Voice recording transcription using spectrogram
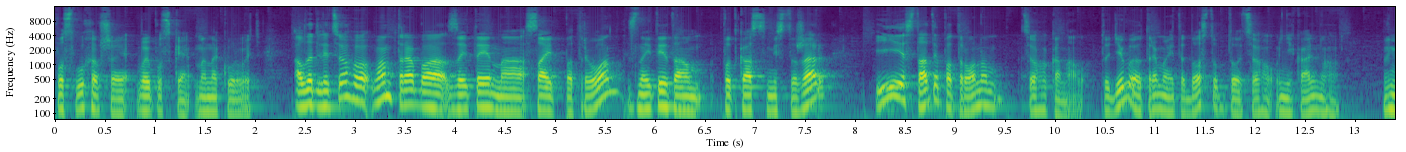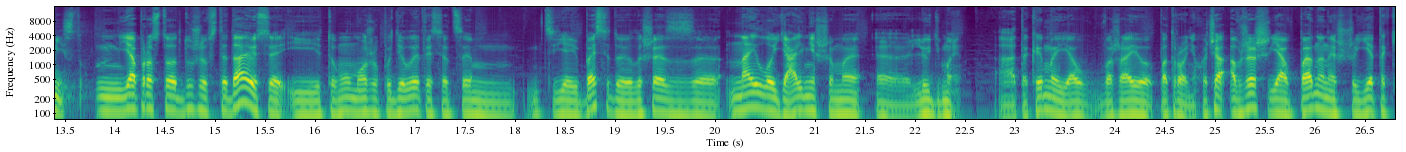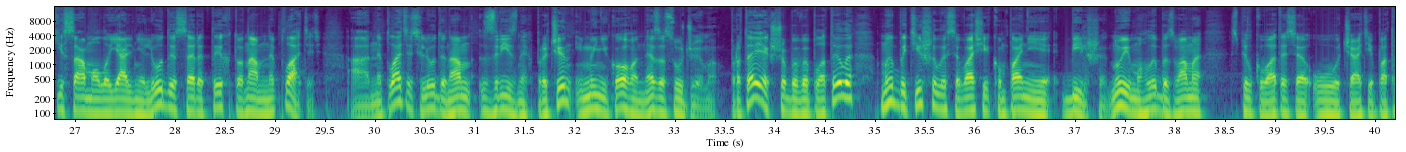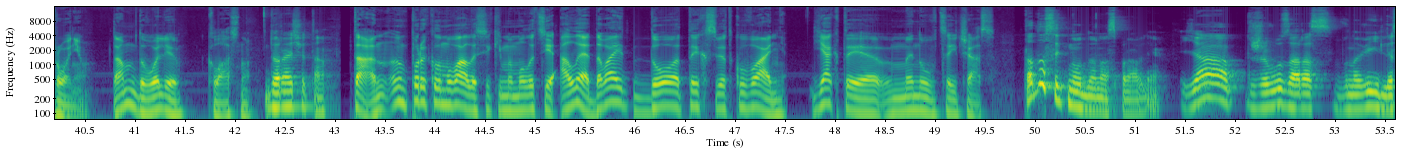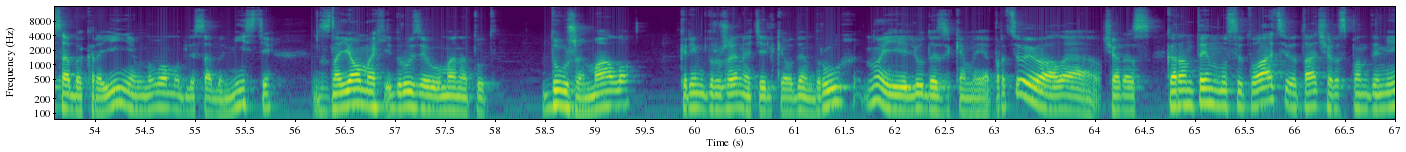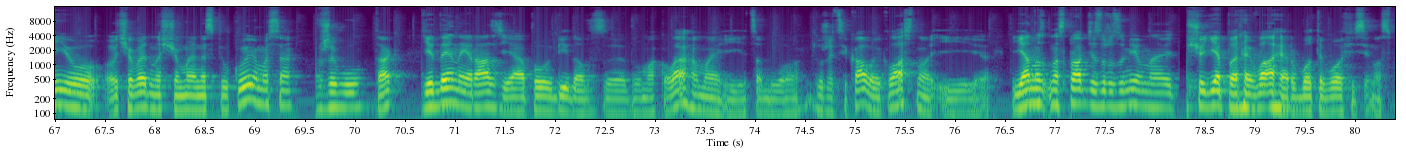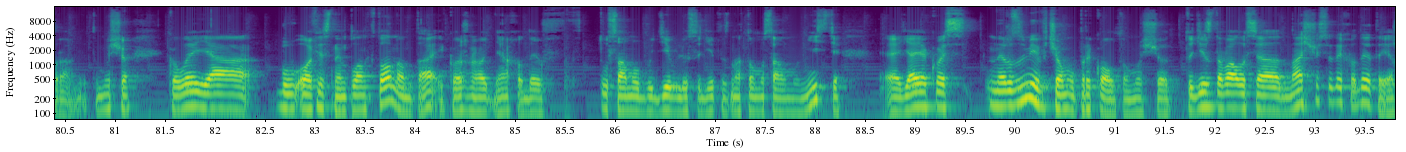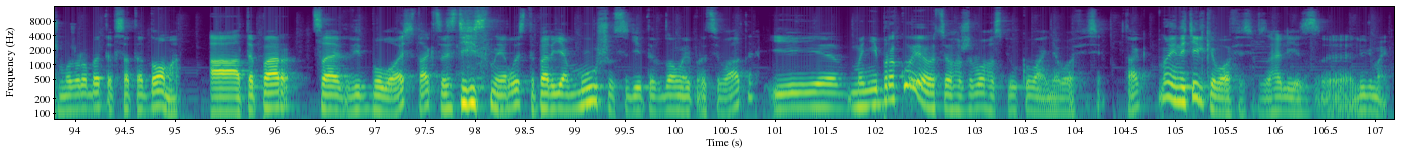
послухавши випуски мене курвить. Але для цього вам треба зайти на сайт Patreon, знайти там подкаст Містожер і стати патроном цього каналу. Тоді ви отримаєте доступ до цього унікального вмісту. Я просто дуже встидаюся і тому можу поділитися цим цією бесідою лише з найлояльнішими е, людьми. А такими я вважаю патронів. Хоча, а вже ж я впевнений, що є такі само лояльні люди серед тих, хто нам не платять. А не платять люди нам з різних причин, і ми нікого не засуджуємо. Проте, якщо би ви платили, ми би тішилися вашій компанії більше. Ну і могли би з вами спілкуватися у чаті патронів. Там доволі класно. До речі, так. Так, ну порекламувалися, які ми молодці. Але давай до тих святкувань. Як ти минув цей час? Та досить нудно насправді. Я живу зараз в новій для себе країні, в новому для себе місті. Знайомих і друзів у мене тут дуже мало. Крім дружини, тільки один друг. Ну і люди, з якими я працюю, але через карантинну ситуацію та через пандемію, очевидно, що ми не спілкуємося вживу. Так, єдиний раз я пообідав з двома колегами, і це було дуже цікаво і класно. І я насправді зрозумів навіть, що є переваги роботи в офісі, насправді, тому що коли я був офісним планктоном, та і кожного дня ходив в ту саму будівлю сидіти на тому самому місці. Е, я якось не розумів, в чому прикол, тому що тоді здавалося, нащо сюди ходити? Я ж можу робити все те вдома. А тепер це відбулось, так, це здійснилось. Тепер я мушу сидіти вдома і працювати. І мені бракує цього живого спілкування в офісі. так? Ну і не тільки в офісі, взагалі з е, людьми.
